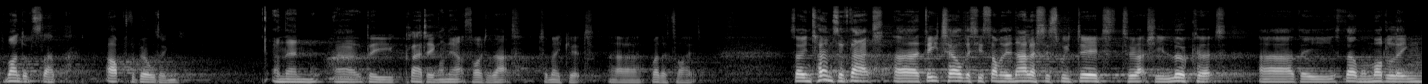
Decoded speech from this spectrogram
from under the slab up the building. And then uh, the cladding on the outside of that to make it uh, weathertight. So in terms of that uh, detail, this is some of the analysis we did to actually look at uh, the thermal modelling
